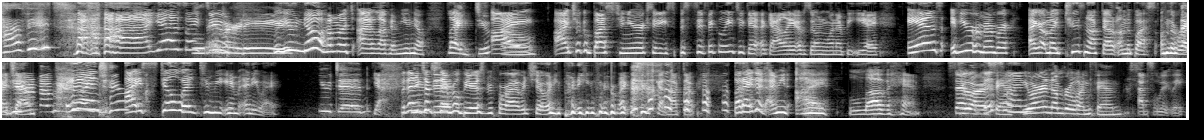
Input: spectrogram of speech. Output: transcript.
Have it? yes, I do. Liberty. Well, you know how much I love him. You know, like I do I know. I took a bus to New York City specifically to get a galley of Zone One at BEA. And if you remember, I got my tooth knocked out on the bus on the ride do down, I and do. I still went to meet him anyway. You did. Yeah, but then You it took did. several beers before I would show anybody where my tooth got knocked out. But I did. I mean, I love him. So You are a fan. one, You are a number one fan. Absolutely.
